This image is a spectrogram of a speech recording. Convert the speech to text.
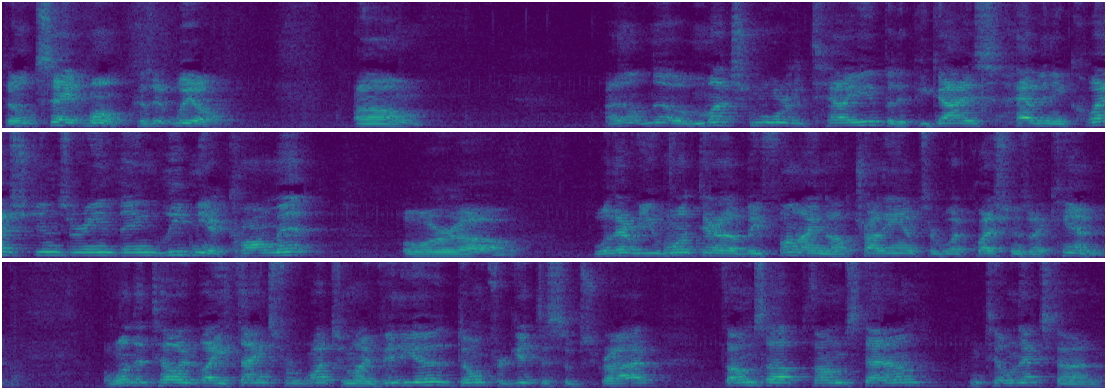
don't say it won't, because it will. Um, I don't know much more to tell you, but if you guys have any questions or anything, leave me a comment or uh, whatever you want there, that'll be fine. I'll try to answer what questions I can. I want to tell everybody thanks for watching my video. Don't forget to subscribe. Thumbs up, thumbs down. Until next time.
